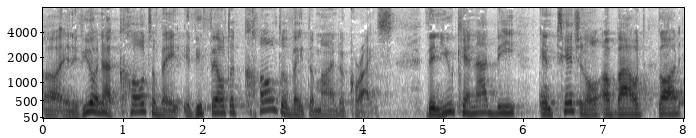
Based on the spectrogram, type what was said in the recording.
Uh, and if you are not cultivate, if you fail to cultivate the mind of Christ, then you cannot be intentional about God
